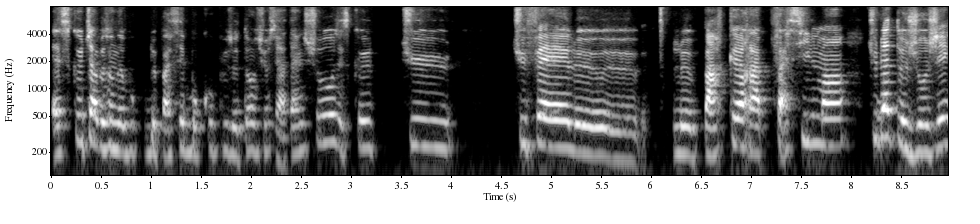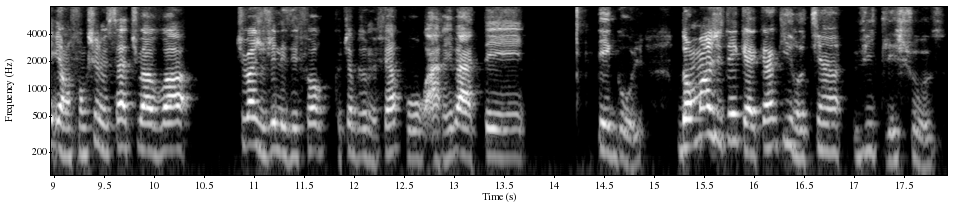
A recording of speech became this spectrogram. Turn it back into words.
Est-ce que tu as besoin de, passer beaucoup plus de temps sur certaines choses? Est-ce que tu, tu fais le, le par cœur facilement? Tu dois te jauger et en fonction de ça, tu vas voir, tu vas jauger les efforts que tu as besoin de faire pour arriver à tes, tes goals. Donc, moi, j'étais quelqu'un qui retient vite les choses.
